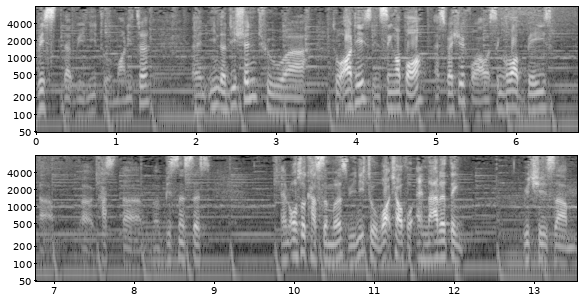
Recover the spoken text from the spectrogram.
risks that we need to monitor. And in addition to uh, to all this in Singapore, especially for our Singapore-based um, uh, uh, businesses and also customers, we need to watch out for another thing, which is um,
